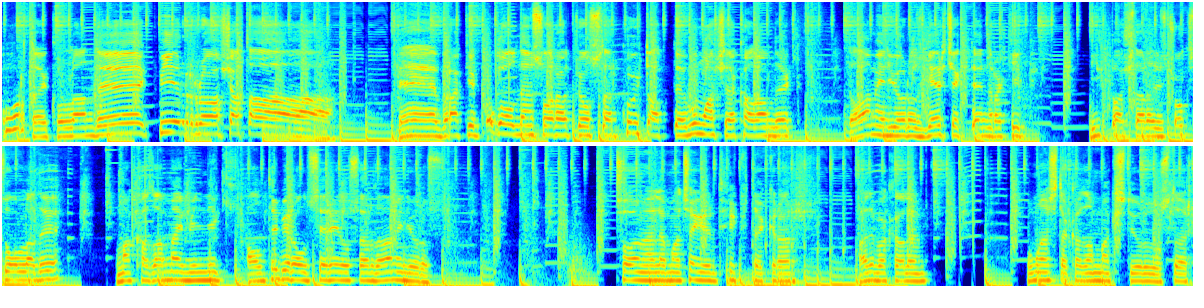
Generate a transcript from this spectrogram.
Ortayı kullandık. Bir roşata. Ve rakip bu golden sonra Joslar kuyut attı. Bu maçta kalandık. Devam ediyoruz. Gerçekten rakip ilk başlarda çok zorladı. Ama kazanmayı bildik. 6-1 oldu seri dostlar. Devam ediyoruz. Sonra maça girdik tekrar. Hadi bakalım. Bu maçta kazanmak istiyoruz dostlar.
